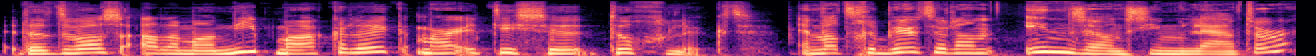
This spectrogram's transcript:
dat was allemaal niet makkelijk, maar het is ze toch gelukt. En wat gebeurt er dan in zo'n simulator?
